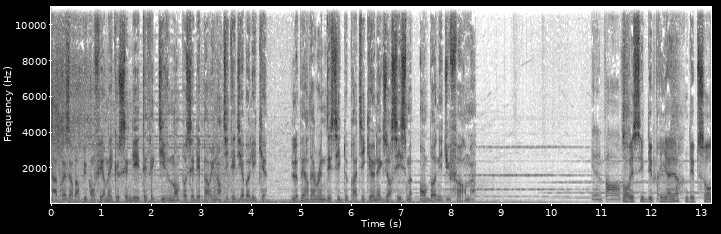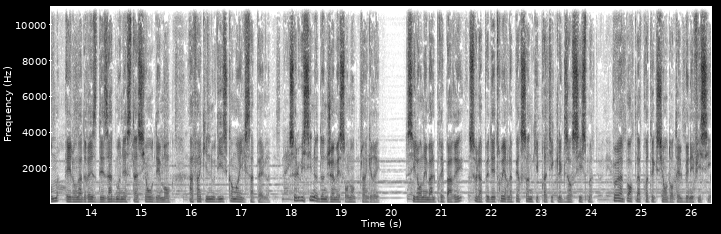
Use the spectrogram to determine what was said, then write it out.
Après avoir pu confirmer que Cindy est effectivement possédée par une entité diabolique, le père Darren décide de pratiquer un exorcisme en bonne et due forme. On récite des prières, des psaumes et l'on adresse des admonestations au démon afin qu'il nous dise comment il s'appelle. Celui-ci ne donne jamais son nom de plein gré. Si l'on est mal préparé, cela peut détruire la personne qui pratique l'exorcisme, peu importe la protection dont elle bénéficie.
